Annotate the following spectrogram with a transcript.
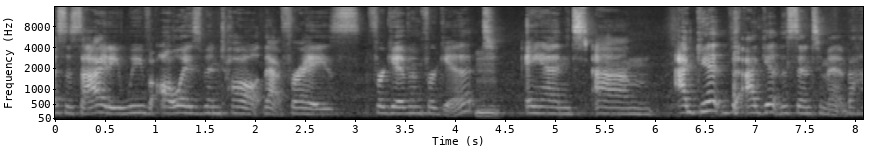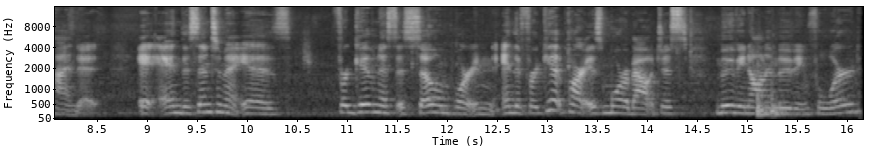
a society, we've always been taught that phrase "forgive and forget," and um, I get the I get the sentiment behind it. it, and the sentiment is forgiveness is so important, and the forget part is more about just moving on and moving forward.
